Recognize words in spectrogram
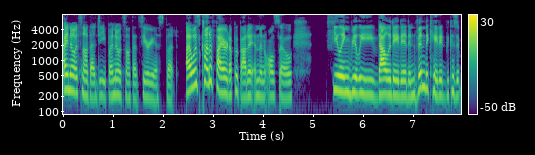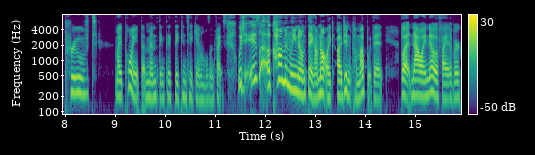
I know it's not that deep. I know it's not that serious, but I was kind of fired up about it and then also feeling really validated and vindicated because it proved my point that men think that they can take animals in fights, which is a commonly known thing. I'm not like I didn't come up with it, but now I know if I ever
